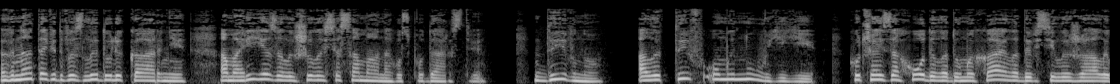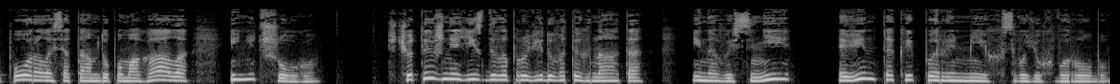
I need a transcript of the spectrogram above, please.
Гната відвезли до лікарні, а Марія залишилася сама на господарстві. Дивно, але тиф оминув її, хоча й заходила до Михайла, де всі лежали, поралася там, допомагала, і нічого. Щотижня їздила провідувати гната, і навесні він таки переміг свою хворобу.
